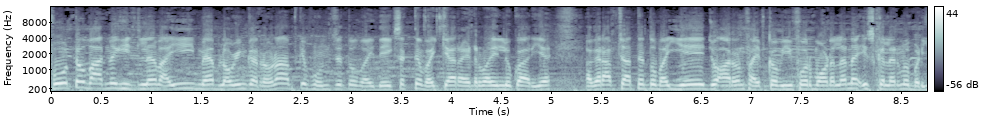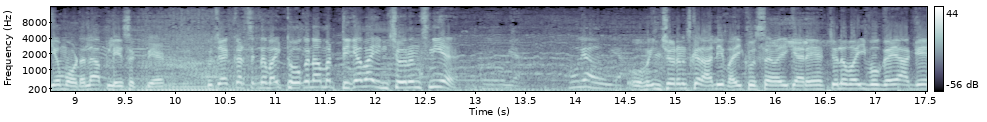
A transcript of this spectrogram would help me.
फ़ोटो बाद में खींच लें भाई, मैं ब्लॉगिंग कर रहा हूँ ना आपके फ़ोन से तो भाई देख सकते हैं, भाई, क्या राइडर वाली लुक आ रही है। अगर आप चाहते हैं तो भाई, ये जो आर वन फाइव का वी फोर मॉडल है ना, इस कलर में बढ़िया मॉडल है, आप ले सकते हैं। तो चेक कर सकते हैं भाई ठोकना मत ठीक है भाई? इंश्योरेंस नहीं है। हो गया हो गया ओह इंश्योरेंस करा ली भाई खुश है भाई कह रहे हैं। चलो भाई वो गए आगे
